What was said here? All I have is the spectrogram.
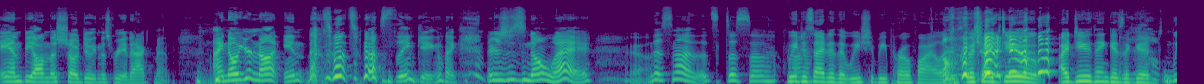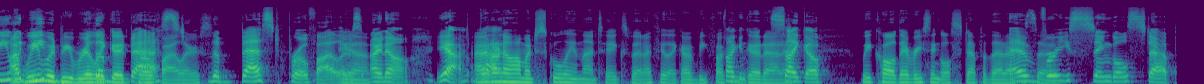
and be on the show doing this reenactment? I know you're not in. That's, that's what I was thinking. Like, there's just no way. Yeah. That's not. That's that's. Uh, We uh, decided that we should be profilers, my which I do. I do think is a good. we uh, would we be would be really good best, profilers. The best profilers. Yeah. I know. Yeah. I don't know how much schooling that takes, but I feel like I would be fucking, Fucking good at it. psycho. We called every single step of that episode. Every single step.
